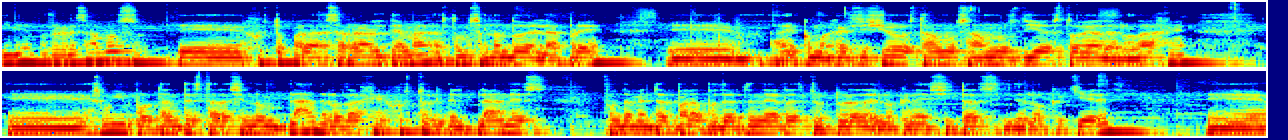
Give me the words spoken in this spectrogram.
Y bien, pues regresamos eh, justo para cerrar el tema, estamos hablando de la pre, como ejercicio estamos a unos días todavía de rodaje, eh, es muy importante estar haciendo un plan de rodaje. Justo el, plan es fundamental para poder tener la estructura de lo que necesitas y de lo que quieres. Eh,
